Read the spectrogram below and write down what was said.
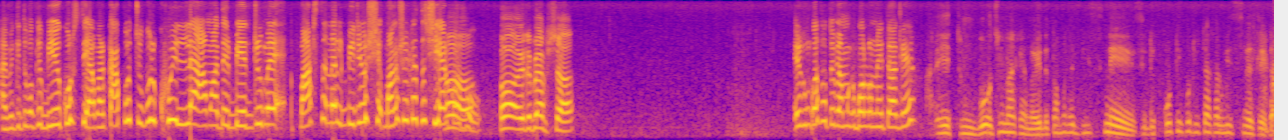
আমি কি তোমাকে বিয়ে করছি? আমার কাপড় চোপড় খুললা আমাদের বেডরুমে পার্সোনাল ভিডিও মানুষের কাছে শেয়ার হ্যাঁ, করব? হ্যাঁ এটা ব্যবসা। এরকম কথা তুমি আমাকে বলো নাই তো আগে? আরে তুমি বোঝো না কেন? এটা তো আমাদের বিজনেস এটা কোটি কোটি টাকার বিজনেস এটা।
